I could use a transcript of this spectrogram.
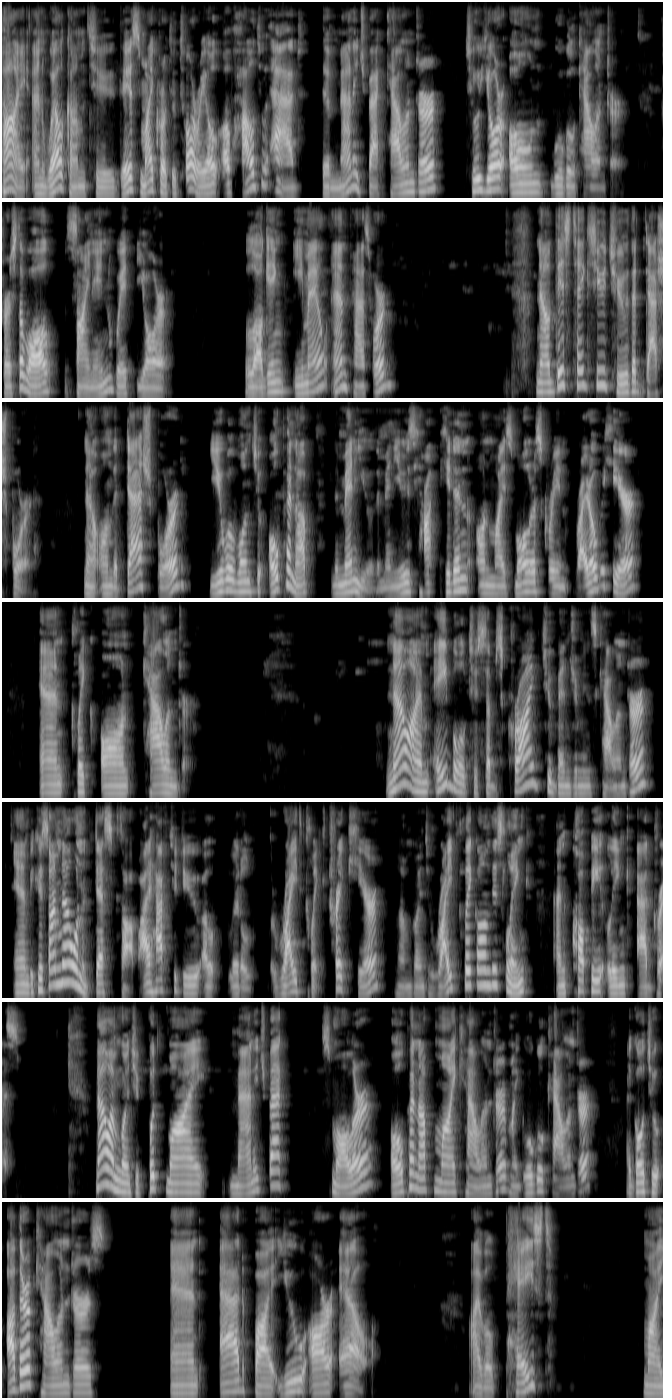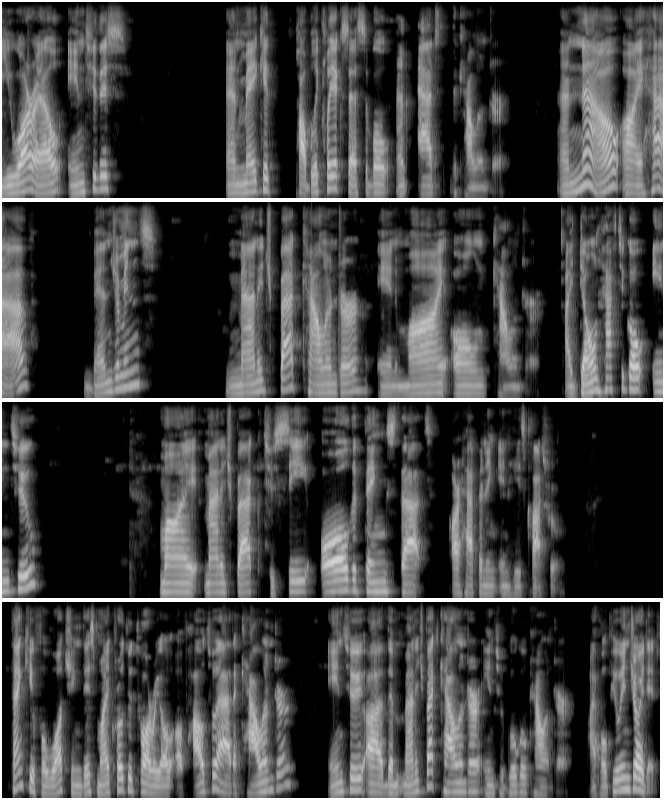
Hi and welcome to this micro tutorial of how to add the ManageBac calendar to your own Google Calendar. First of all, sign in with your login email and password. Now this takes you to the dashboard. Now on the dashboard, you will want to open up the menu. The menu is hidden on my smaller screen right over here and click on calendar. Now I'm able to subscribe to Benjamin's calendar and because I'm now on a desktop I have to do a little right click trick here. I'm going to right click on this link and copy link address. Now I'm going to put my ManageBac smaller, open up my calendar, my Google Calendar, I go to other calendars and add by URL. I will paste my URL into this and make it publicly accessible and add the calendar. And now I have Benjamin's ManageBac calendar in my own calendar. I don't have to go into my ManageBac to see all the things that are happening in his classroom. Thank you for watching this micro tutorial of how to add a calendar into uh, the ManageBac calendar into Google Calendar. I hope you enjoyed it.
